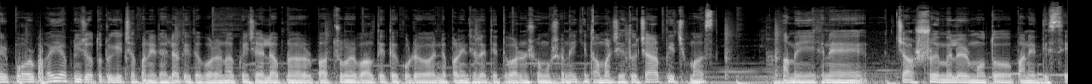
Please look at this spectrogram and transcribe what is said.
এরপর ভাই, আপনি যতটুকু ইচ্ছা পানি ঢেলা দিতে পারেন। আপনি চাইলে আপনার বাথরুমের বালতিতে করেও পানি ঢেলে দিতে পারেন, সমস্যা নেই। কিন্তু আমার যেহেতু চার পিস মাছ, আমি এখানে চারশো এম এর মতো পানি দিচ্ছি।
